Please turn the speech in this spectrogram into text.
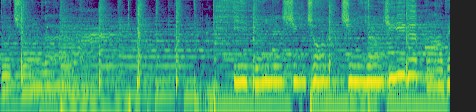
多久了？一个人心中只有一个宝贝，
